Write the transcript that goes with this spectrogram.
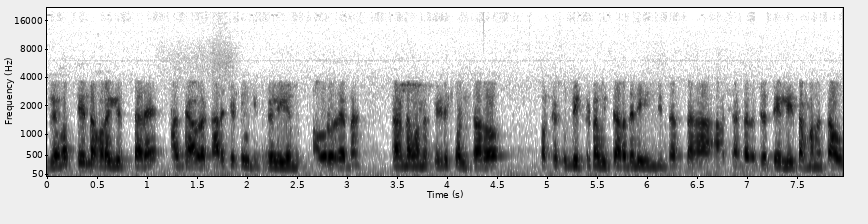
ವ್ಯವಸ್ಥೆಯಿಂದ ಹೊರಗಿರ್ತಾರೆ. ಆದ್ರೆ ಅವರ ಕಾರ್ಯಚಟುವಟಿಕೆಗಳು ಏನು ಅವರು ರೆಬೆಲ್ ತಂಡವನ್ನು ಸೇರಿಕೊಳ್ತಾರೋ, ಪಕ್ಷ ಶುದ್ಧೀಕರಣ ವಿಚಾರದಲ್ಲಿ ಹಿಂದಿದ್ದಂತಹ ಆ ತಂಡದ ಜೊತೆಯಲ್ಲಿ ತಮ್ಮನ್ನು ತಾವು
